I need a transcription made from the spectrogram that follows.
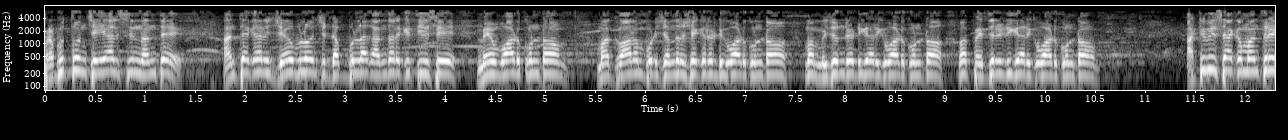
ప్రభుత్వం చేయాల్సింది అంతే అంతేగాని జేబులోంచి డబ్బుల్లాగా అందరికీ తీసి మేము వాడుకుంటాం మా ద్వారంపూడి చంద్రశేఖర్ రెడ్డికి వాడుకుంటాం మా మిథున్ రెడ్డి గారికి వాడుకుంటాం మా పెద్దిరెడ్డి గారికి వాడుకుంటాం. అటవీ శాఖ మంత్రి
